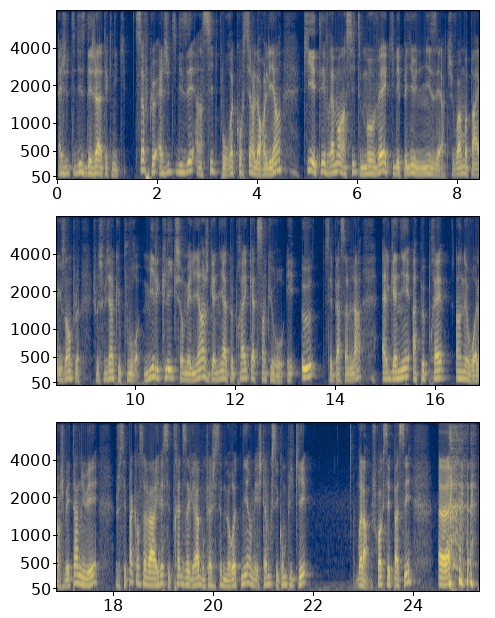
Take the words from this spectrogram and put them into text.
elles utilisent déjà la technique. Sauf qu'elles utilisaient un site pour raccourcir leurs liens qui était vraiment un site mauvais et qui les payait une misère. Tu vois, moi par exemple, je me souviens que pour 1000 clics sur mes liens, je gagnais à peu près 4-5 euros. Et eux, ces personnes-là, elles gagnaient à peu près 1 euro. Alors je vais éternuer, je ne sais pas quand ça va arriver, c'est très désagréable, donc là j'essaie de me retenir, mais je t'avoue que c'est compliqué. Voilà, je crois que c'est passé. Euh,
